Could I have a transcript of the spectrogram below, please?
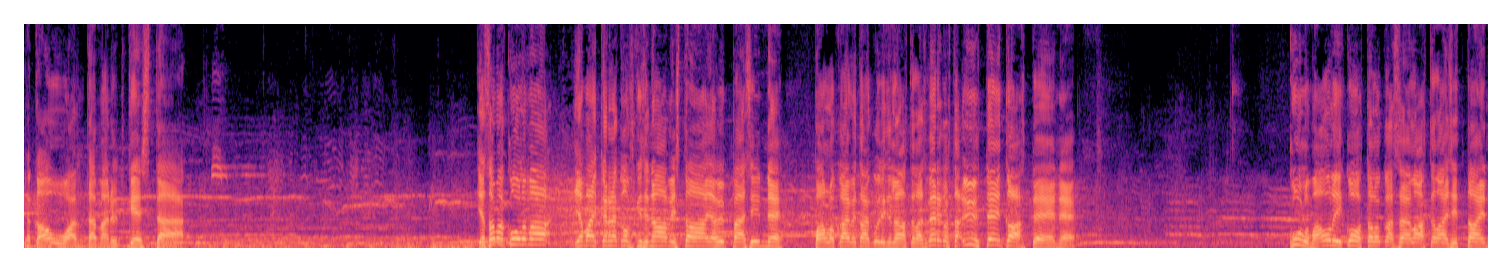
Ja kauan tämä nyt kestää. Ja sama kulma. Ja vaikka Rakowski sen aavistaa ja hyppää sinne. Pallo kaivetaan kuitenkin lahtelaisverkosta yhteen kahteen. Kulma oli kohtalokas lahtelaisittain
